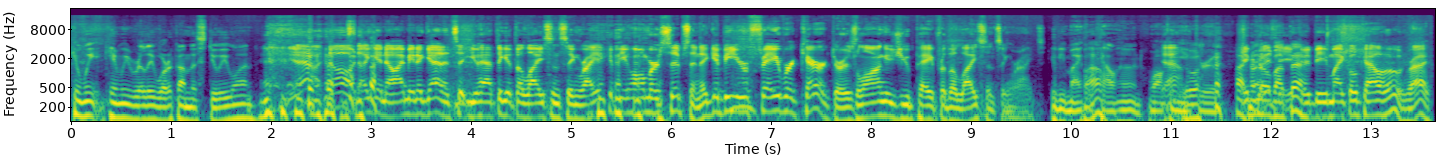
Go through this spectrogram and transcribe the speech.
can we can we really work on the Stewie one? yeah, no, no, you know, I mean, again, it's you have to get the licensing right. It could be Homer Simpson. It could be your favorite character as long as you pay for the licensing rights. It could be Michael wow. Calhoun walking yeah. you through. I don't know about that. It could be Michael Calhoun, right?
